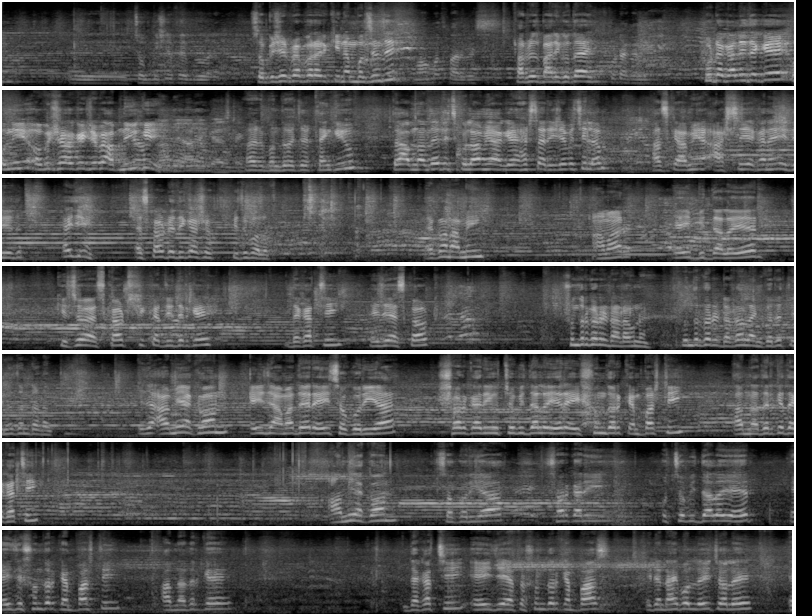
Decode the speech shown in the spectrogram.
চব্বিশে ফেব্রুয়ারি। চব্বিশের পেপারের কি নাম বলছেন যে? মোহাম্মদ পারভেজ। পারভেজ বাড়ি কোথায়? কোটাখালী কোটাখালী থেকে উনি অভিষেক হিসেবে আপনিও কি? আর বন্ধু হয়েছে থ্যাংক ইউ তো আপনাদের স্কুলে আমি আগে হেড স্যার হিসেবে ছিলাম। আজকে আমি আসছি এখানে এই যে এই যে স্কাউট এদিকে আসো কিছু বলো। এখন আমি আমার এই বিদ্যালয়ের কিছু স্কাউট শিক্ষার্থীদেরকে দেখাচ্ছি। এই যে স্কাউট, সুন্দর করে দাঁড়াও না, সুন্দর করে দাঁড়াও লাইন করে তিনজন দাঁড়াও এই যে আমি এখন এই যে আমাদের এই চকরিয়া সরকারি উচ্চ বিদ্যালয়ের এই সুন্দর ক্যাম্পাসটি আপনাদেরকে দেখাচ্ছি। আমি এখন চকরিয়া সরকারি উচ্চ বিদ্যালয়ের এই যে সুন্দর ক্যাম্পাসটি আপনাদেরকে দেখাচ্ছি এই যে এত সুন্দর ক্যাম্পাস এটা নাই বললেই চলে।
